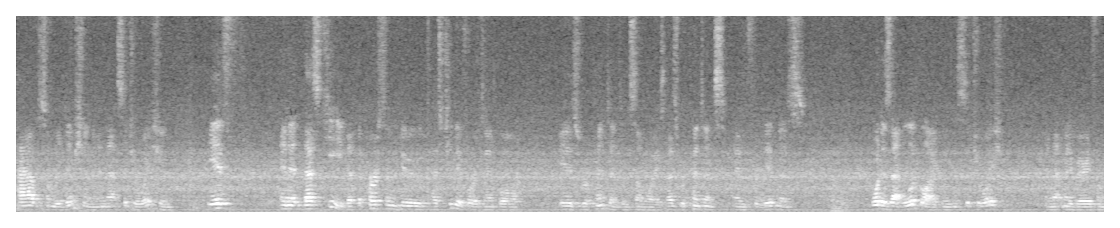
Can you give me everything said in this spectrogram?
have some redemption in that situation. If, and it, that's key, that the person who has cheated, for example, is repentant in some ways. That's repentance and forgiveness. What does that look like in this situation? And that may vary from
